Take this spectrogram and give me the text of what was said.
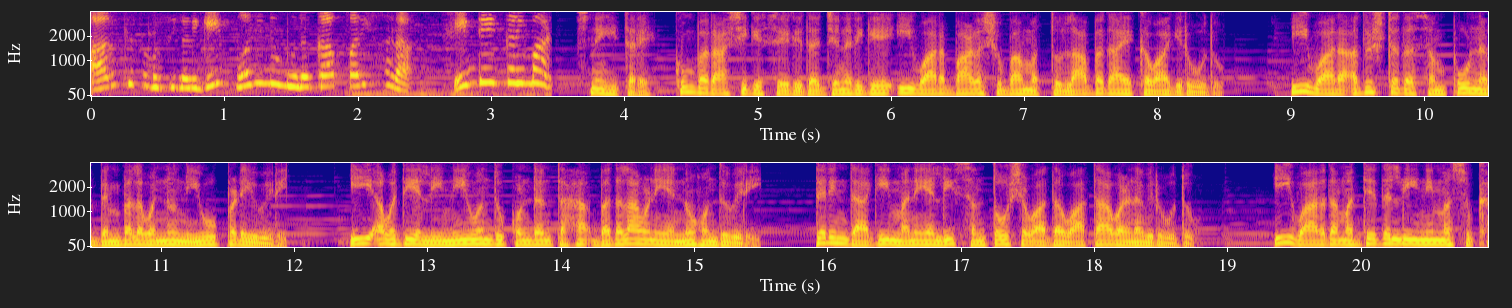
ಆರೋಗ್ಯ ಸಮಸ್ಯೆಗಳಿಗೆ ಫೋನಿನ ಮೂಲಕ ಪರಿಹಾರ. ಇಂದೇ ಕರೆ ಮಾಡಿ ಸ್ನೇಹಿತರೆ, ಕುಂಭ ರಾಶಿಗೆ ಸೇರಿದ ಜನರಿಗೆ ಈ ವಾರ ಬಹಳ ಶುಭ ಮತ್ತು ಲಾಭದಾಯಕವಾಗಿರುವುದು. ಈ ವಾರ ಅದೃಷ್ಟದ ಸಂಪೂರ್ಣ ಬೆಂಬಲವನ್ನು ನೀವು ಪಡೆಯುವಿರಿ. ಈ ಅವಧಿಯಲ್ಲಿ ನೀವೊಂದುಕೊಂಡಂತಹ ಬದಲಾವಣೆಯನ್ನು ಹೊಂದುವಿರಿ. ಇದರಿಂದಾಗಿ ಮನೆಯಲ್ಲಿ ಸಂತೋಷವಾದ ವಾತಾವರಣವಿರುವುದು. ಈ ವಾರದ ಮಧ್ಯದಲ್ಲಿ ನಿಮ್ಮ ಸುಖ,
